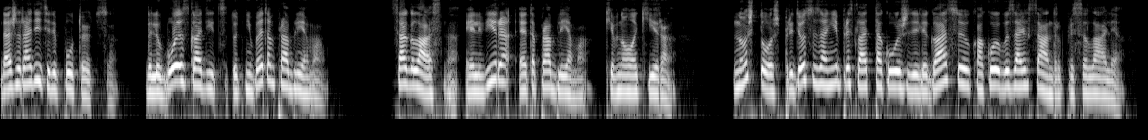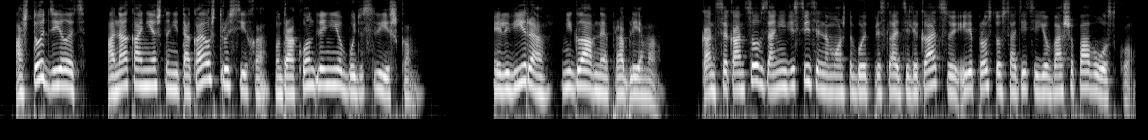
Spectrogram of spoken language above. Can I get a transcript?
«Даже родители путаются. Да любое сгодится, тут не в этом проблема». «Согласна, Эльвира – это проблема», – кивнула Кира. «Ну что ж, придется за ней прислать такую же делегацию, какую вы за Александром присылали. А что делать? Она, конечно, не такая уж трусиха, но дракон для нее будет слишком. Эльвира не главная проблема. В конце концов, за ней действительно можно будет прислать делегацию или просто усадить ее в вашу повозку.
